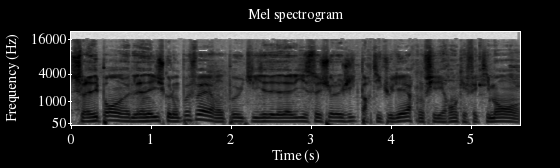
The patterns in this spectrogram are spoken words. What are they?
Cela dépend euh, de l'analyse que l'on peut faire. On peut utiliser des analyses sociologiques particulières, considérant qu'effectivement,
